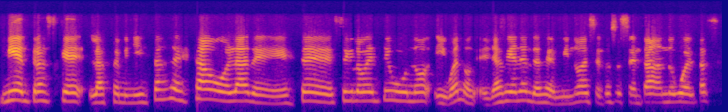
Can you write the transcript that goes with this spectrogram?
Mientras que las feministas de esta ola de este siglo XXI, y bueno, ellas vienen desde 1960 dando vueltas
